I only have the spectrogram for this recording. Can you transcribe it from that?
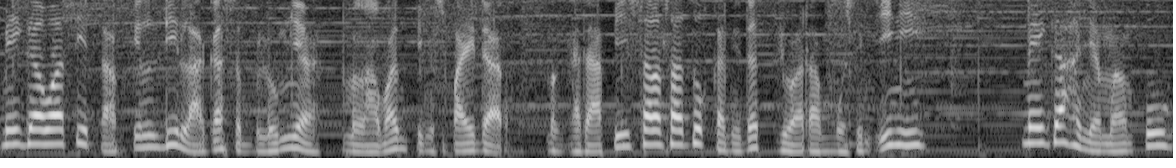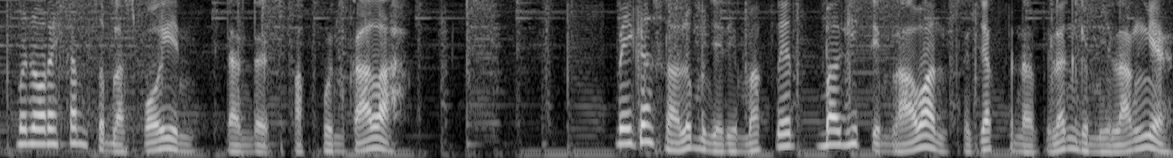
Megawati tampil di laga sebelumnya melawan Pink Spider. Menghadapi salah satu kandidat juara musim ini, Mega hanya mampu menorehkan 11 poin dan Red Spark pun kalah. Mega selalu menjadi magnet bagi tim lawan sejak penampilan gemilangnya.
